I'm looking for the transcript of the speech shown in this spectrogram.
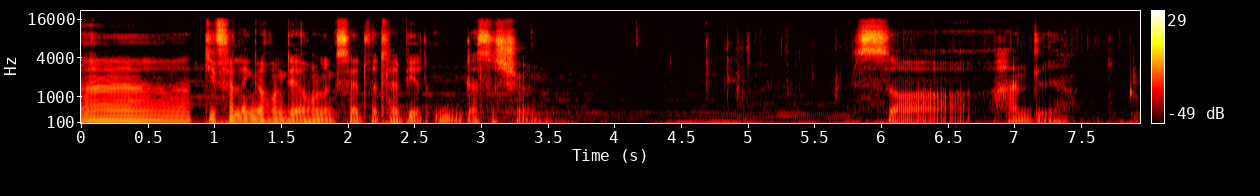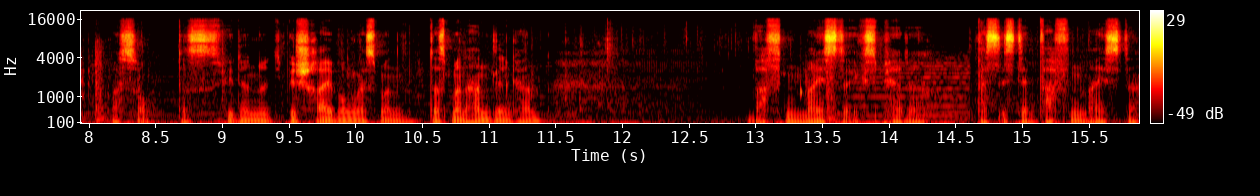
Äh, die Verlängerung der Erholungszeit wird halbiert. Uh, das ist schön. So, Handel. Achso, das ist wieder nur die Beschreibung, was man, dass man handeln kann. Waffenmeister-Experte. Was ist denn Waffenmeister?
